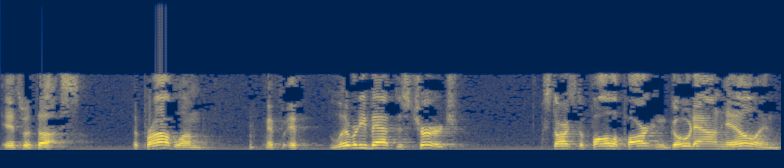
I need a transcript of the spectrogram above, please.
it's with us. The problem, if, if Liberty Baptist Church starts to fall apart and go downhill and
